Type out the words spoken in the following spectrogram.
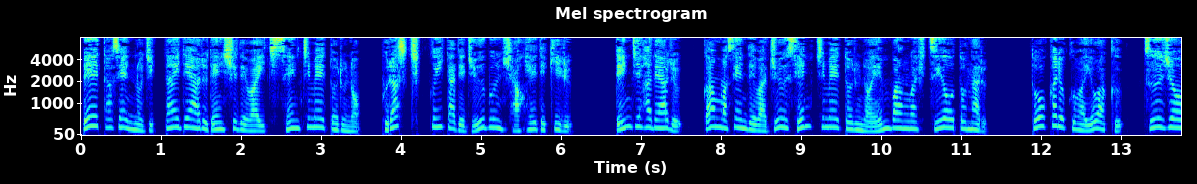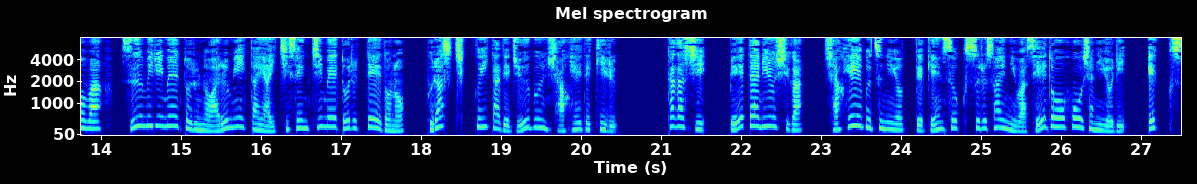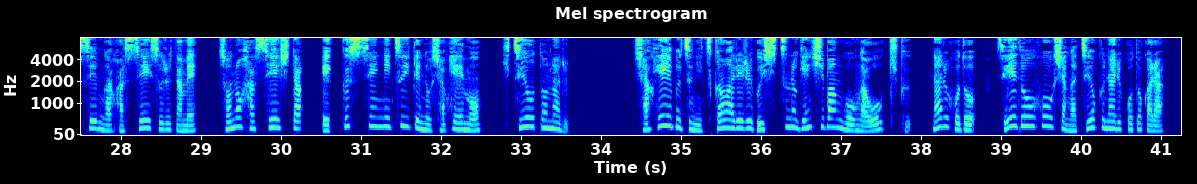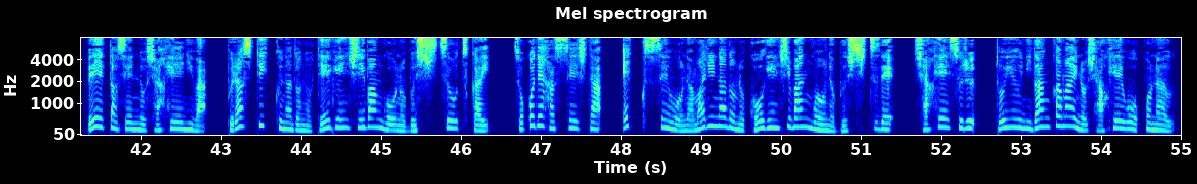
ベータ線の実体である電子では1センチメートルのプラスチック板で十分遮蔽できる。電磁波であるガンマ線では10センチメートルの円盤が必要となる。透過力は弱く、通常は数ミリメートルのアルミ板や1センチメートル程度のプラスチック板で十分遮蔽できる。ただし、ベータ粒子が遮蔽物によって減速する際には制動放射により X 線が発生するため、その発生した X 線についての遮蔽も必要となる。遮蔽物に使われる物質の原子番号が大きくなるほど、制動放射が強くなることから、ベータ線の遮蔽には、プラスティックなどの低原子番号の物質を使い、そこで発生した X 線を鉛などの高原子番号の物質で遮蔽するという二段階前の遮蔽を行う。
